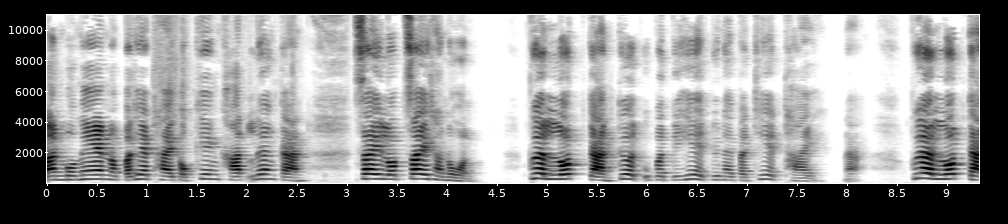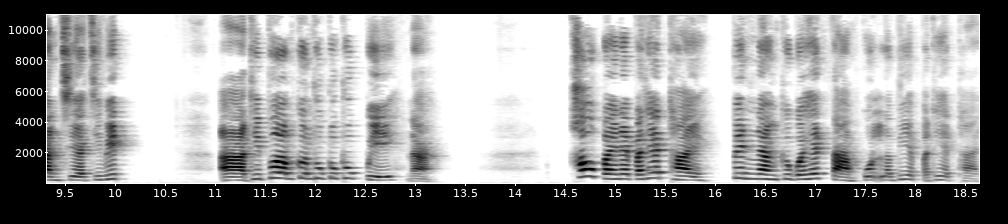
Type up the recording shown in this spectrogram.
มันโบแมนเนาะประเทศไทยเขาเคร่งคัดเรื่องการใส่รถใส่ถนน เพื่อลดการเกิดอุบัติเหตุอยู่ในประเทศไทยนะเพื่อลดการเสียชีวิตที่เพิ่มขึ้นทุกๆ ๆ ปีนะเข้าไปในประเทศไทยเป็นยังคือประเทศตามกฎระเบียบประเทศไทย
